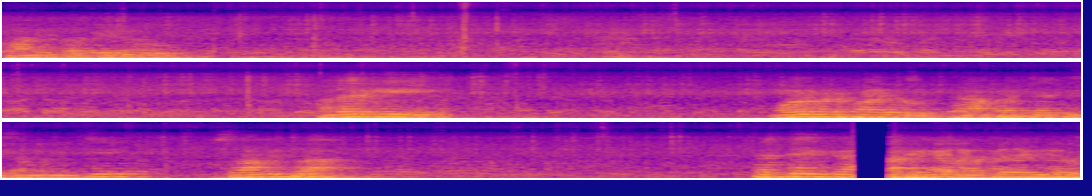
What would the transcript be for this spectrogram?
స్వామిత్వ పేరు అందరికీ మూలగడపాడు గ్రామ పంచాయతీకి సంబంధించి స్వామిత్వ మంత్రులు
